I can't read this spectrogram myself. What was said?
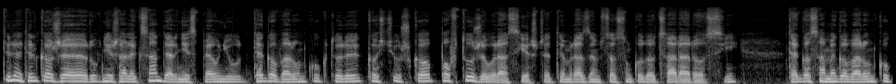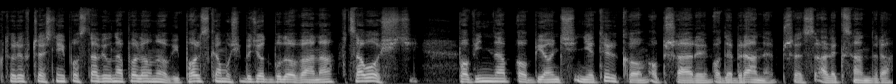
Tyle tylko, że również Aleksander nie spełnił tego warunku, który Kościuszko powtórzył raz jeszcze, tym razem w stosunku do cara Rosji, tego samego warunku, który wcześniej postawił Napoleonowi. Polska musi być odbudowana w całości. Powinna objąć nie tylko obszary odebrane przez Aleksandra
